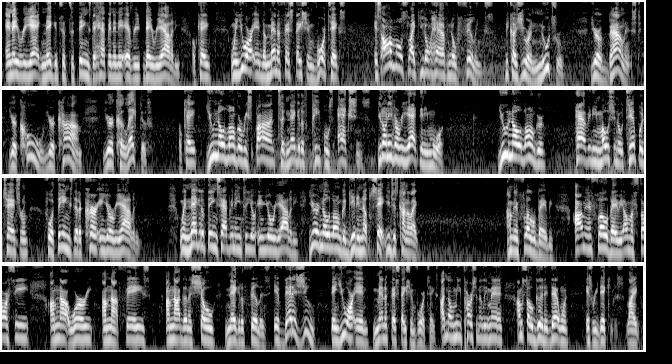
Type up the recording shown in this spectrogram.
and they react negative to things that happen in their everyday reality, okay? When you are in the manifestation vortex, it's almost like you don't have no feelings because you're neutral, you're balanced, you're cool, you're calm, you're collective. Okay. You no longer respond to negative people's actions. You don't even react anymore. You no longer have an emotional temper tantrum for things that occur in your reality. When negative things happen into your in your reality, you're no longer getting upset. You're just kind of like, I'm in flow, baby. I'm in flow, baby. I'm a star seed. I'm not worried. I'm not phased. I'm not going to show negative feelings. If that is you, then you are in manifestation vortex. I know me personally, man, I'm so good at that one. It's ridiculous. Like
